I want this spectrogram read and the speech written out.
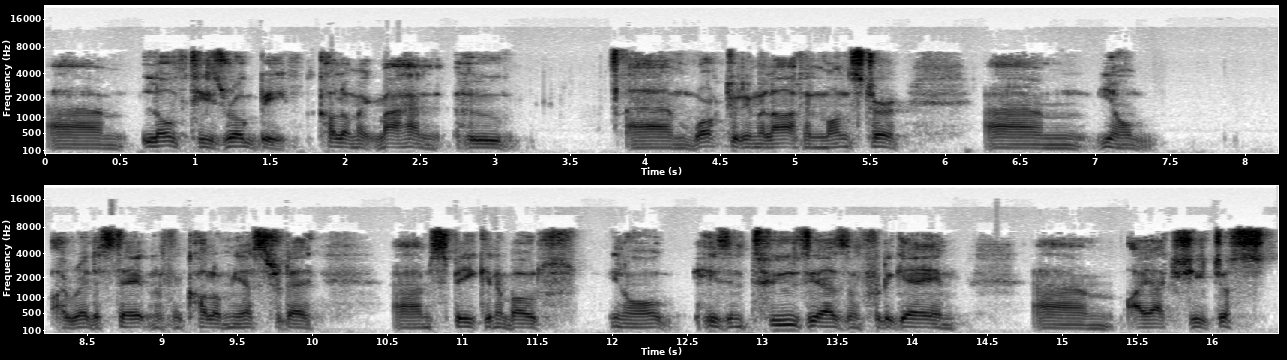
um, loved his rugby. Colm McMahon, who um, worked with him a lot in Munster, um, you know, I read a statement from Colm yesterday, um, speaking about you know his enthusiasm for the game. Um, I actually just.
